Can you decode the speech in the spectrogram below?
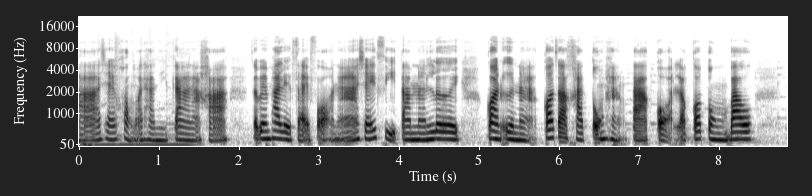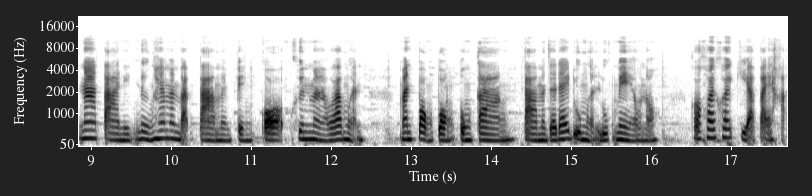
ะ ใช้ของวัฒนิกานะคะ จะเป็นพาเลตสายฝอนะ ใช้สีตามนั้นเลย ก่อนอื่นอะ ก็จะคัดตรงหางตาก่อน แล้วก็ตรงเบ้าหน้าตานิดนึงให้มันแบบตามันเป็นกรอบขึ้นมาว่าเหมือนมันป่องๆตรงกลาง ตามันจะได้ดูเหมือนลูกแมวเนาะก็ค่อยๆเกลี่ยไปค่ะ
